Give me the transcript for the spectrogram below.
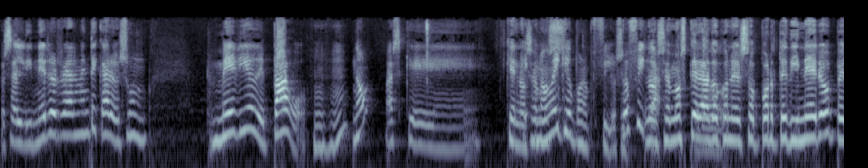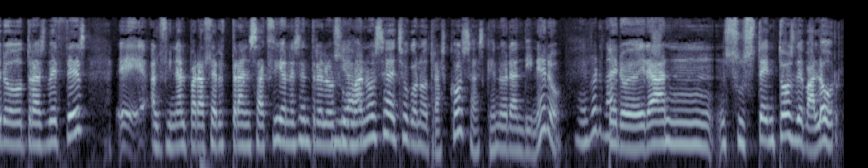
O sea, el dinero realmente, claro, es un medio de pago, ¿no? Más que... Que nos no hemos- me quiero poner filosófica. Nos hemos quedado pero- con el soporte dinero, pero otras veces, eh, al final, para hacer transacciones entre los Ya. humanos se ha hecho con otras cosas, que no eran dinero. Es verdad. Pero eran sustentos de valor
